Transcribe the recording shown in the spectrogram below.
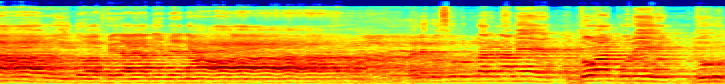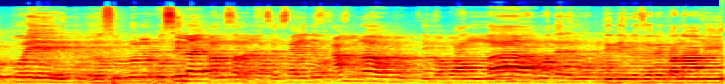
ওই দোয়া ফেরায়া দেবে না। দোয়া করে, দুরুদ করে রসুল্লুল উসিলায় আল্লাহর কাছে চাইলেও আমরাও মুক্তি পাবো। আল্লাহ আমাদের মুক্তি দিবে জোরে কানামি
